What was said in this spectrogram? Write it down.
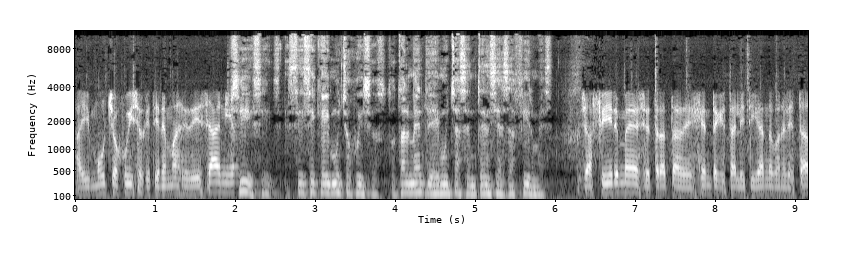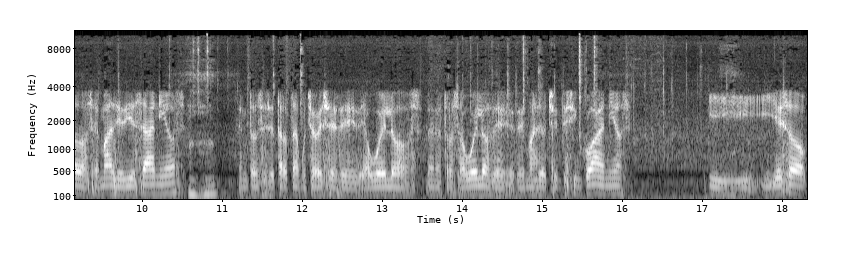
hay muchos juicios que tienen más de 10 años. Sí, sí, sí, sí que hay muchos juicios, totalmente, hay muchas sentencias ya firmes. Ya firmes, se trata de gente que está litigando con el Estado hace más de 10 años, entonces se trata muchas veces de, abuelos, de nuestros abuelos de, más de 85 años, y, y eso,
